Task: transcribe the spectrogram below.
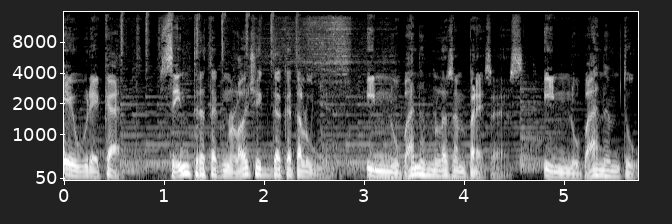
Eurecat, centre tecnològic de Catalunya. Innovant amb les empreses. Innovant amb tu.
